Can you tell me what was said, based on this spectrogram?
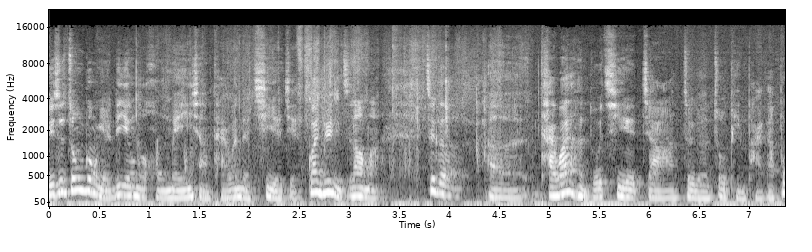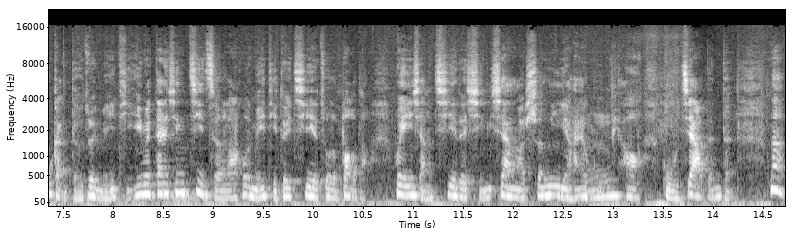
其实中共也利用了红媒影响台湾的企业界。冠军，你知道吗？这个呃，台湾很多企业家这个做品牌的不敢得罪媒体，因为担心记者啦或者媒体对企业做的报道会影响企业的形象啊、生意啊，还有股票、股价等等。那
